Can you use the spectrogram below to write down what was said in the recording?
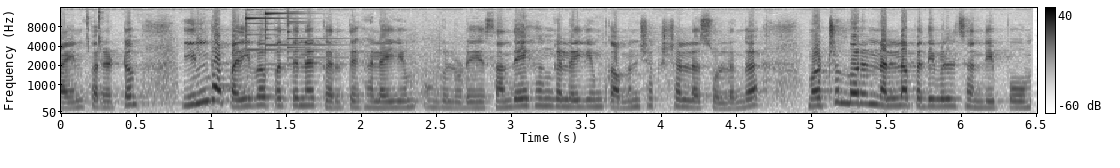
பயன்பெறட்டும். இந்த பதிவை பற்றின கருத்துகளையும் உங்களுடைய சந்தேகங்களையும் கமெண்ட் செக்ஷனில் சொல்லுங்க. மற்றும் ஒரு நல்ல பதிவில் சந்திப்போம்.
